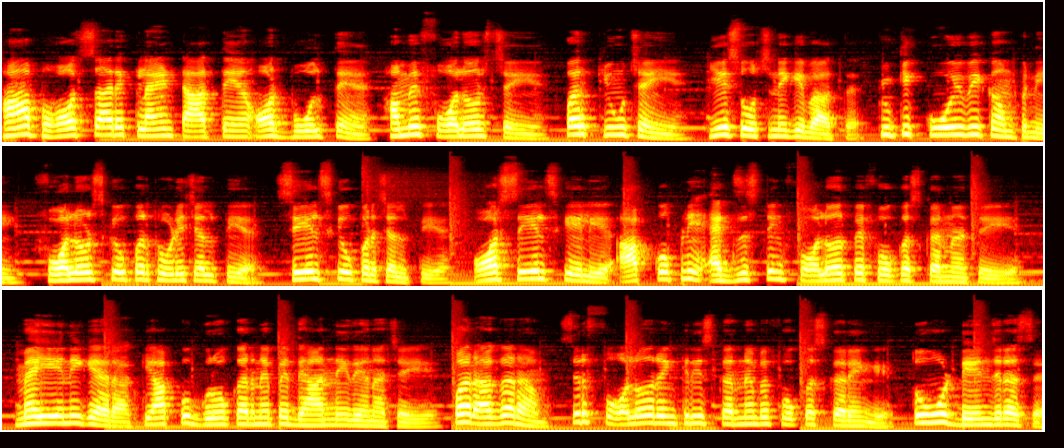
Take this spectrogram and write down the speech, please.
हाँ बहुत सारे क्लाइंट आते हैं और बोलते हैं, हमें फॉलोअर्स चाहिए। पर क्यों चाहिए? ये सोचने की बात है, क्योंकि कोई भी कंपनी फॉलोअर्स के ऊपर थोड़ी चलती है सेल्स के ऊपर चलती है। और सेल्स के लिए आपको अपनी एग्जिस्टिंग फॉलोअर पे फोकस करना चाहिए। मैं ये नहीं कह रहा कि आपको ग्रो करने पे ध्यान नहीं देना चाहिए। पर अगर हम सिर्फ़ फॉलोअर इंक्रीज करने पे फोकस करेंगे तो वो डेंजरस है,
